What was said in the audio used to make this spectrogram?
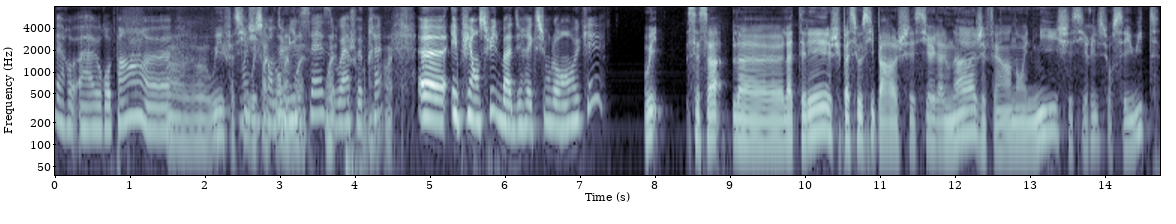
vers, à Europe 1 Oui, facile, oui, 5 ans. En 2016, ouais, à peu près. et puis ensuite, bah, direction Laurent Ruquier? Oui, c'est ça, la, télé. Je suis passé aussi par chez Cyril Hanouna. J'ai fait un an et demi chez Cyril sur C8.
